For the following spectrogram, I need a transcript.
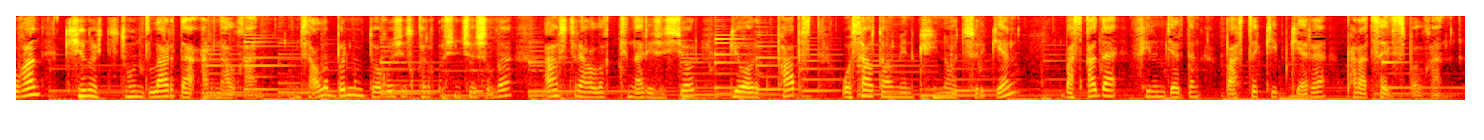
Оған кинотуындылар да арналған. Мысалы 1943 жылы австриялық кинорежиссер георг папст осы атаумен кино түсірген басқа да фильмдердің басты кейіпкері парацельс болған.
